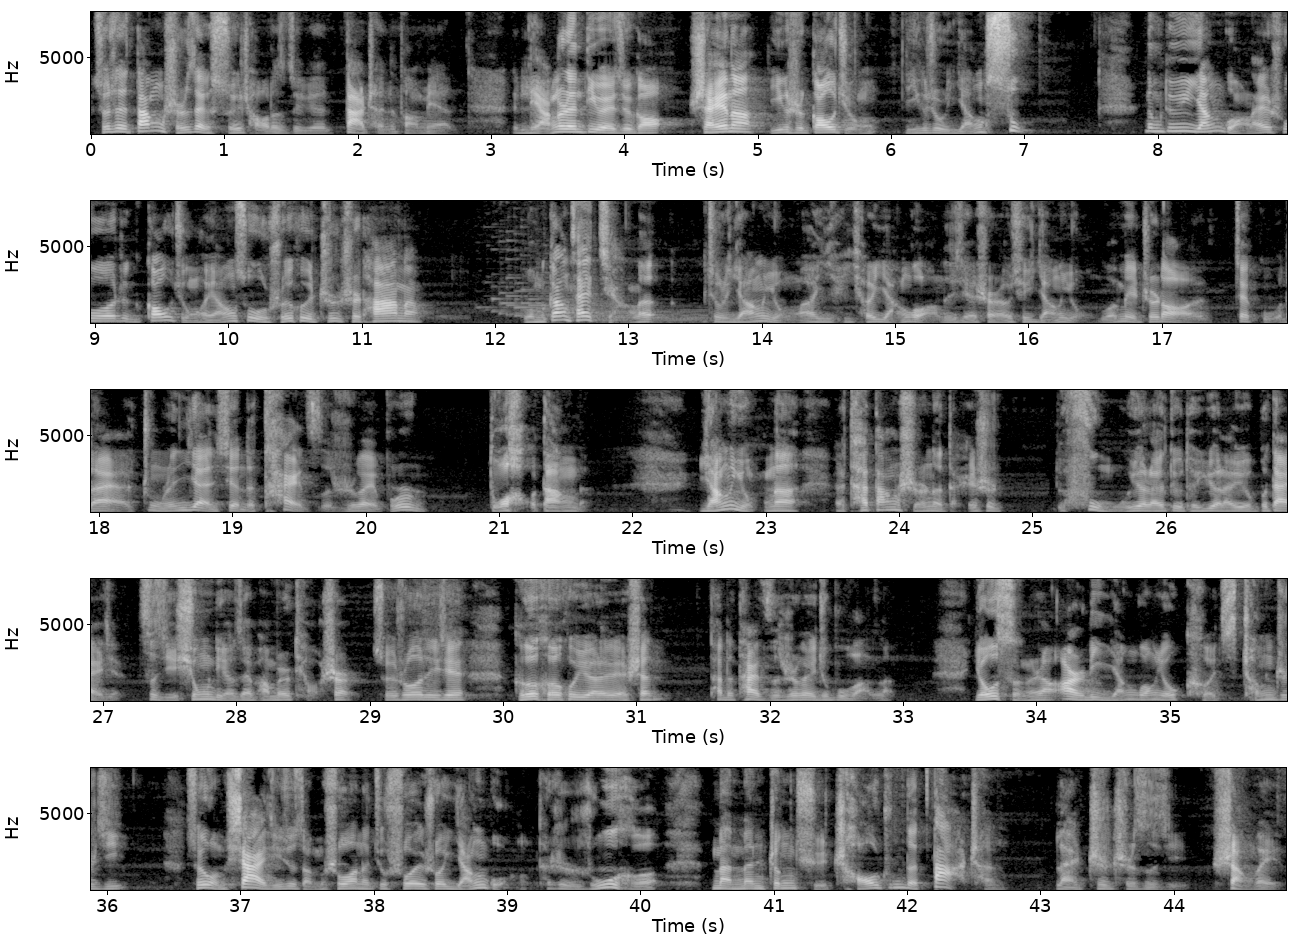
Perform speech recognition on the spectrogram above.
所以在当时在隋朝的这个大臣方面，两个人地位最高，谁呢？一个是高炯，一个就是杨素。那么对于杨广来说，这个高炯和杨素谁会支持他呢？我们刚才讲了。就是杨勇啊，和杨广这些事儿，尤其杨勇，我们也知道，在古代众人艳羡的太子之位不是多好当的。杨勇呢，他当时呢，等于是父母越来对他越来越不待见，自己兄弟要在旁边挑事儿，所以说这些隔阂会越来越深，他的太子之位就不稳了。由此呢，让二弟杨广有可乘之机。所以我们下一集就怎么说呢？就说一说杨广他是如何慢慢争取朝中的大臣。来支持自己上位的。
